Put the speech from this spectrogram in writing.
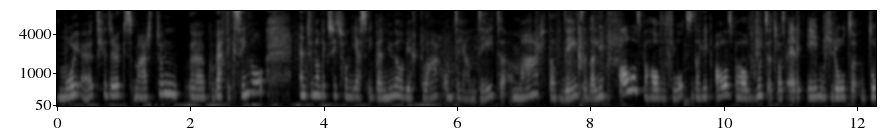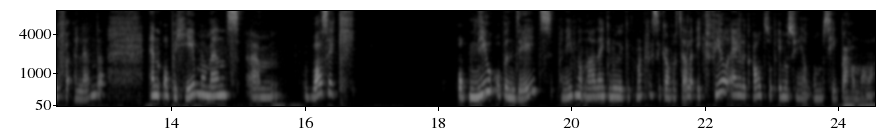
mooi uitgedrukt. Maar toen uh, werd ik single. En toen had ik zoiets van, yes, ik ben nu wel weer klaar om te gaan daten. Maar dat daten, dat liep alles behalve vlot. Dat liep alles behalve goed. Het was eigenlijk één grote, doffe ellende. En op een gegeven moment ehm, was ik opnieuw op een date. Ik ben even aan het nadenken hoe ik het makkelijkste kan vertellen. Ik viel eigenlijk altijd op emotioneel onbeschikbare mannen.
